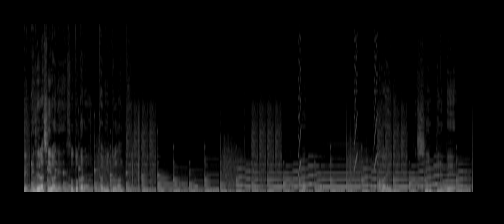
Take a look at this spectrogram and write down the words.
め珍しいわね。外から旅人なんて。あカエル神秘のベール。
